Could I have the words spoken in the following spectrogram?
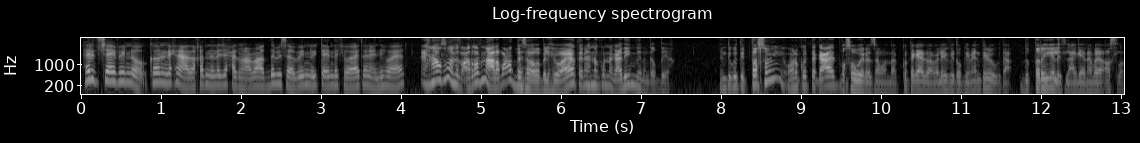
هل أنت شايف إنه كون إن إحنا علاقتنا نجحت مع بعض ده بسبب إنه أنت عندك هوايات وأنا عندي هوايات؟ إحنا أصلا اتعرفنا على بعض بسبب الهوايات اللي إحنا كنا قاعدين بنقضيها. أنت كنت بترسمي وأنا كنت قاعد بصور الزمن ده كنت قاعد بعمل إيه في documentary وبتاع. دي الطريقة اللي تلاقينا بها أصلا.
